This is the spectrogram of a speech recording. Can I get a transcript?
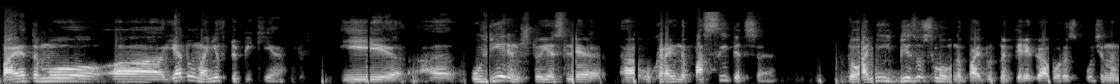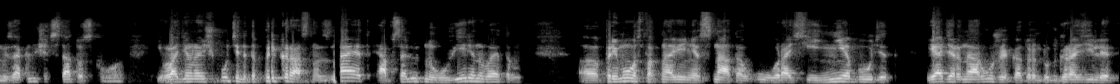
Поэтому э, я думаю, они в тупике. И э, уверен, что если э, Украина посыпется, то они, безусловно, пойдут на переговоры с Путиным и заключат статус-кво. И Владимир Владимирович Путин это прекрасно знает, абсолютно уверен в этом. Прямого столкновения с НАТО у России не будет ядерное оружие, которым тут грозили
